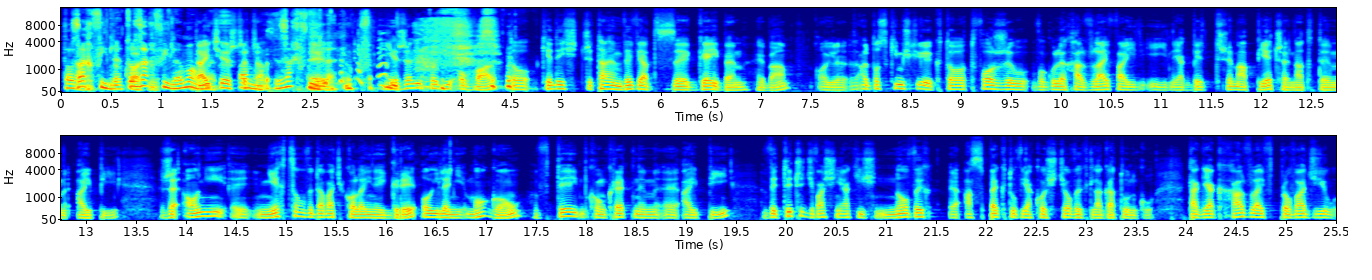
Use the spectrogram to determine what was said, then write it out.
To za chwilę, to za dokładnie. chwilę, moment. Dajcie jeszcze panowie, czas. Za chwilę. Jeżeli chodzi o Valve, to kiedyś czytałem wywiad z Gabe'em chyba, ile, albo z kimś, kto tworzył w ogóle Half-Life'a i, i jakby trzyma pieczę nad tym IP, że oni y, nie chcą wydawać kolejnej gry, o ile nie mogą w tym konkretnym y, IP wytyczyć właśnie jakichś nowych aspektów jakościowych dla gatunku. Tak jak Half-Life wprowadził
